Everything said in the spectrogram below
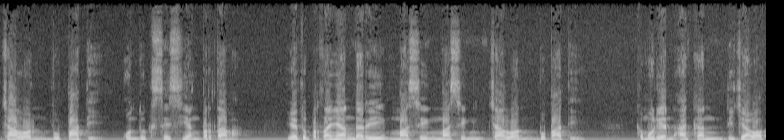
calon bupati untuk sesi yang pertama, yaitu pertanyaan dari masing-masing calon bupati, kemudian akan dijawab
